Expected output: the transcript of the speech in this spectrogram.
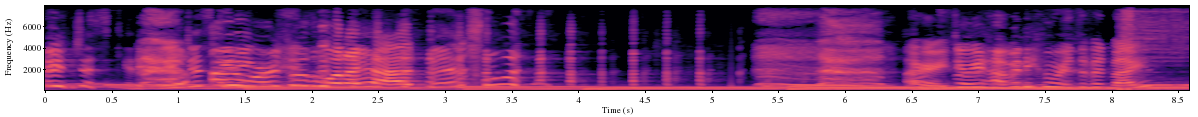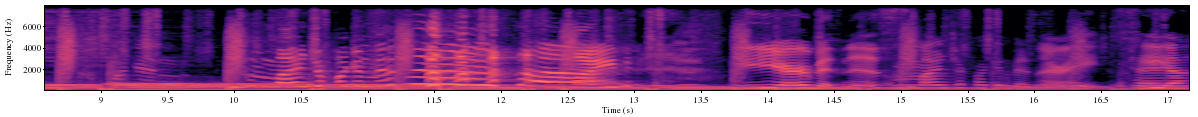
I'm just kidding. I'm just kidding. worked with what I had, bitch. All right. Do we have any words of advice? fucking mind your fucking business. Mind your business. Mind your fucking business. All right. Okay? See ya.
